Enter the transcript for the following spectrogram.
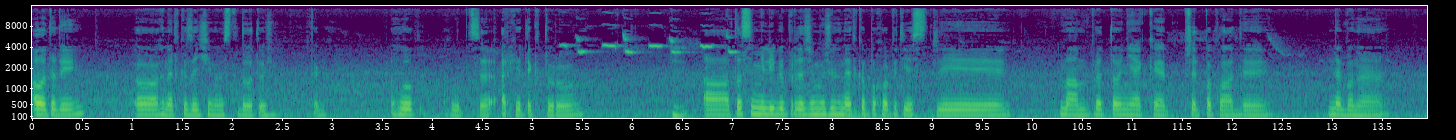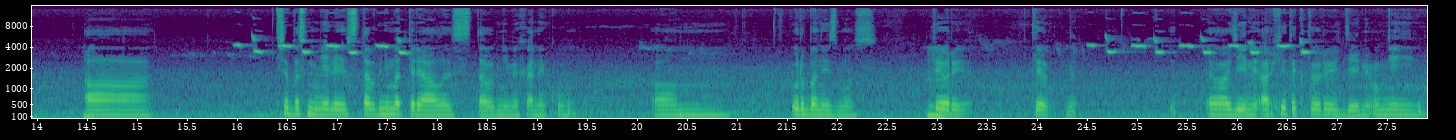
ale tady uh, hnedka začínám studovat už tak hlub, hlubce architekturu. A to se mi líbí, protože můžu hnedka pochopit, jestli mám pro to nějaké předpoklady nebo ne. A třeba jsme měli stavební materiály, stavební mechaniku, um, urbanismus, Mhm. teorie, te, ne, eh, dějiny architektury, dějiny umění.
